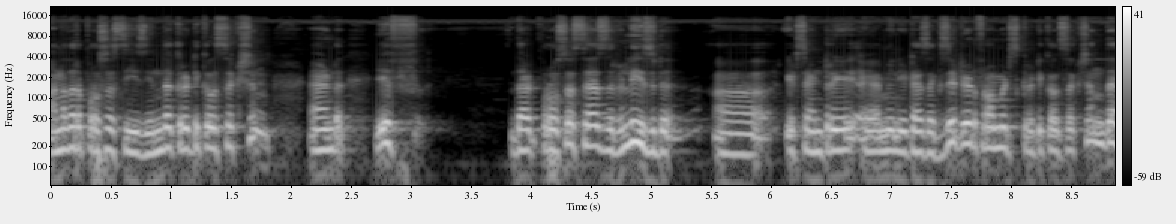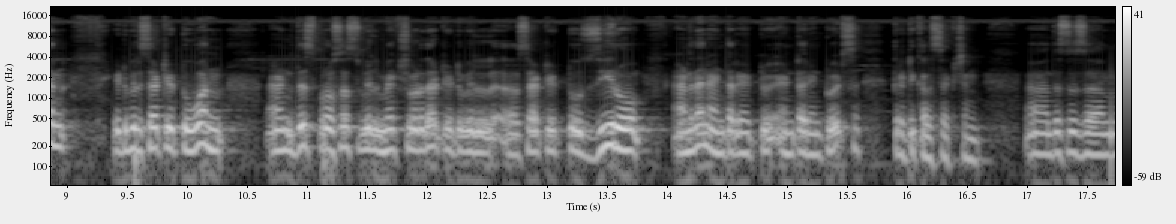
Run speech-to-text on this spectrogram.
another process is in the critical section and if that process has released its entry i mean it has exited from its critical section then it will set it to 1 and this process will make sure that it will uh, set it to 0 and then enter it to enter into its critical section. Uh, this is a um,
